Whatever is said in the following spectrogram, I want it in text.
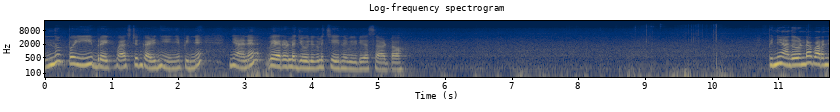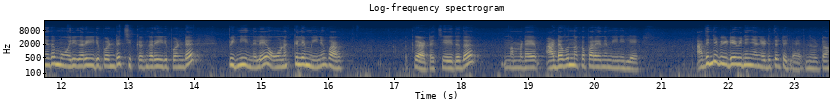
ഇന്നിപ്പോൾ ഈ ബ്രേക്ക്ഫാസ്റ്റും കഴിഞ്ഞ് കഴിഞ്ഞ് പിന്നെ ഞാൻ വേറെയുള്ള ജോലികൾ ചെയ്യുന്ന വീഡിയോസാണ് കേട്ടോ. പിന്നെ അതുകൊണ്ടാണ് പറഞ്ഞത് മോര് കറി ഇരിപ്പുണ്ട് ചിക്കൻ കറി ഇരിപ്പുണ്ട്. പിന്നെ ഇന്നലെ ഉണക്കലെ മീൻ വറുക്കുക കേട്ടോ ചെയ്തത്. നമ്മുടെ അടവെന്നൊക്കെ പറയുന്ന മീനില്ലേ? അതിന്റെ വീഡിയോ പിന്നെ ഞാൻ എടുത്തിട്ടില്ലായിരുന്നു കേട്ടോ.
